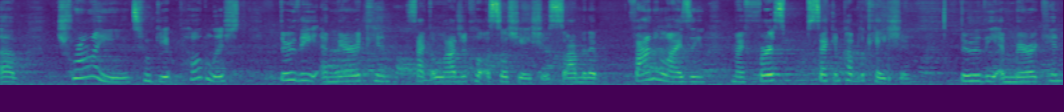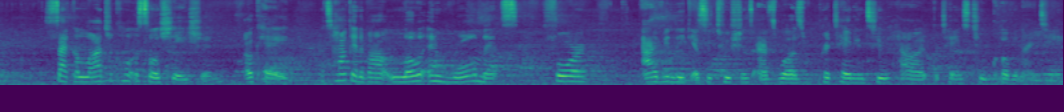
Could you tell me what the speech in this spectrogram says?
of trying to get published through the American Psychological Association. So I'm going to finalizing my first second publication through the American Psychological Association. Okay, talking about low enrollments for Ivy League institutions as well as pertaining to how it pertains to COVID 19.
